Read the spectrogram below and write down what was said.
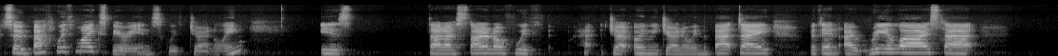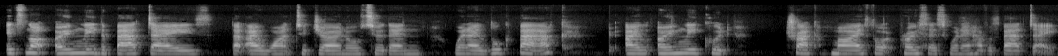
So, back with my experience with journaling, is that I started off with only journaling in the bad day, but then I realized that it's not only the bad days that I want to journal, so then when I look back, I only could track my thought process when I have a bad day.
